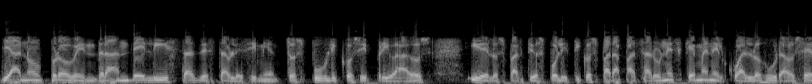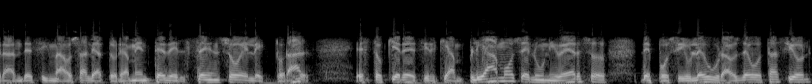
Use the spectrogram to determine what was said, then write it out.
ya no provendrán de listas de establecimientos públicos y privados y de los partidos políticos para pasar un esquema en el cual los jurados serán designados aleatoriamente del censo electoral. Esto quiere decir que ampliamos el universo de posibles jurados de votación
